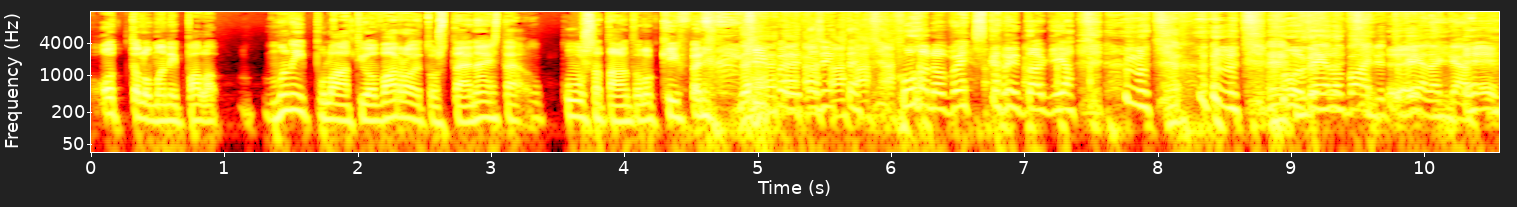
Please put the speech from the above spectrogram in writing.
ottelumanipulaatiovaroitusta ja näistä 600 on tullut Kiffeniltä sitten huonon veskarin takia. Mutta ei ole vaihdettu vieläkään. Ei,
